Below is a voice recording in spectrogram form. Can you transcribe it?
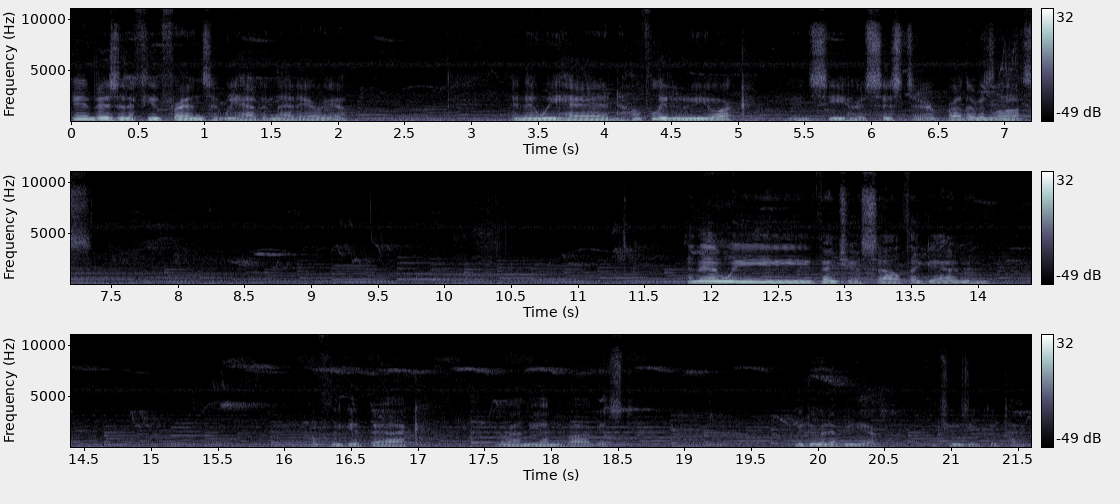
and visit a few friends that we have in that area. And then we head hopefully to New York and see her sister, brother-in-law. And then we venture south again and hopefully get back around the end of August. We do it every year. It's usually a good time.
